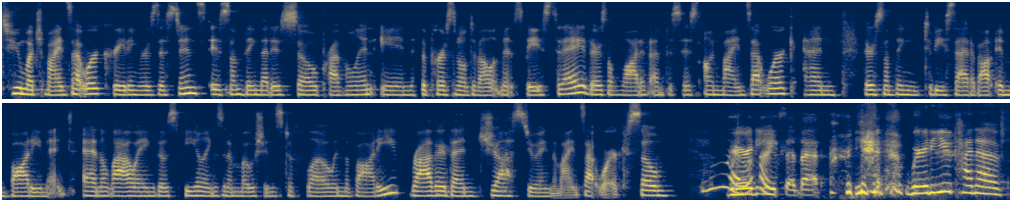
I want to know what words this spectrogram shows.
too much mindset work creating resistance is something that is so prevalent in the personal development space today. There's a lot of emphasis on mindset work, and there's something to be said about embodiment and allowing those feelings and emotions to flow in the body rather than just doing the mindset work. So, Ooh, where do you said that? yeah, where do you kind of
